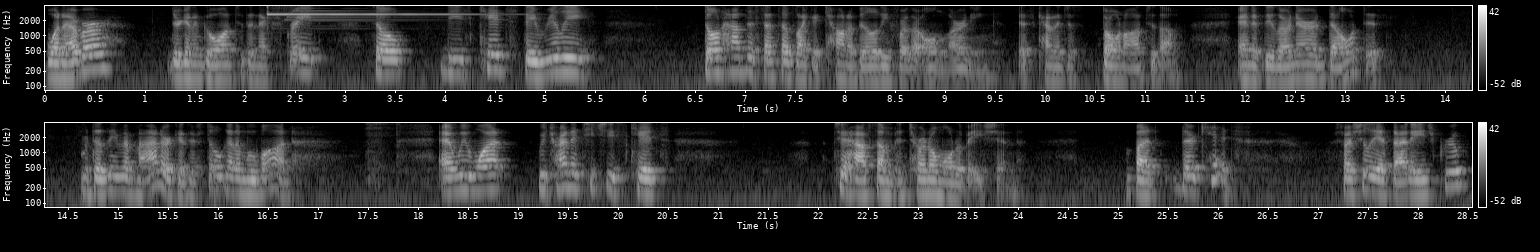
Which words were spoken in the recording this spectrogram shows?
whatever you're going to go on to the next grade so these kids they really don't have the sense of like accountability for their own learning. It's kind of just thrown onto them. And if they learn it or don't, it's, it doesn't even matter because they're still going to move on. And we want, we're trying to teach these kids to have some internal motivation. But they're kids, especially at that age group.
